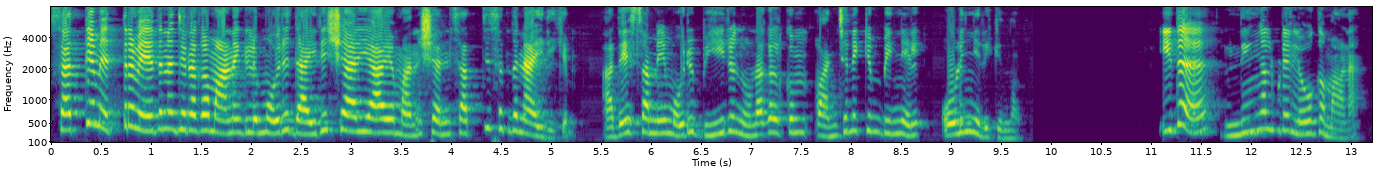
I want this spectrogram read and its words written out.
സത്യം എത്ര വേദനജനകമാണെങ്കിലും ഒരു ധൈര്യശാലിയായ മനുഷ്യൻ സത്യസന്ധനായിരിക്കും. അതേസമയം ഒരു ഭീരു നുണകൾക്കും വഞ്ചനയ്ക്കും പിന്നിൽ ഒളിഞ്ഞിരിക്കുന്നു. ഇത് നിങ്ങളുടെ ലോകമാണ്.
